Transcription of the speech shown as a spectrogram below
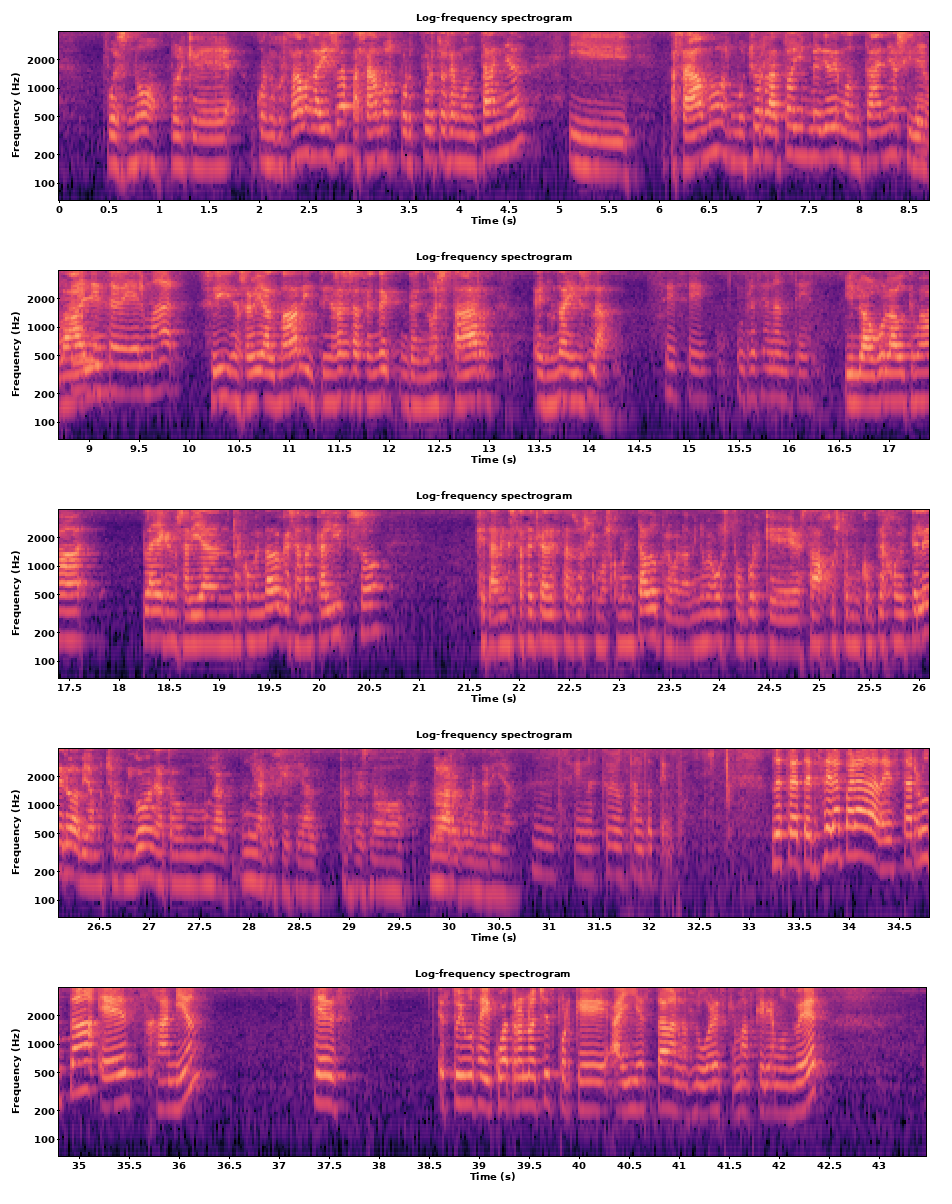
Pues no, porque cuando cruzábamos la isla pasábamos por puertos de montaña y pasábamos mucho rato ahí en medio de montañas y Sí, de sí, valles. y se ve el mar. Sí, no se veía el mar y tenías la sensación de, de no estar en una isla. Sí, sí, impresionante. Y luego la última playa que nos habían recomendado, que se llama Calypso, que también está cerca de estas dos que hemos comentado, pero bueno, a mí no me gustó porque estaba justo en un complejo hotelero, había mucho hormigón, era todo muy, muy artificial, entonces no, no la recomendaría. Mm, Sí, no estuvimos tanto tiempo. Nuestra tercera parada de esta ruta es Jania. Es, estuvimos ahí cuatro noches porque ahí estaban los lugares que más queríamos ver.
